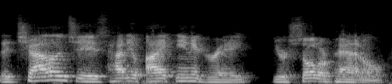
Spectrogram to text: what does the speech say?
The challenge is how do I integrate your solar panel,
